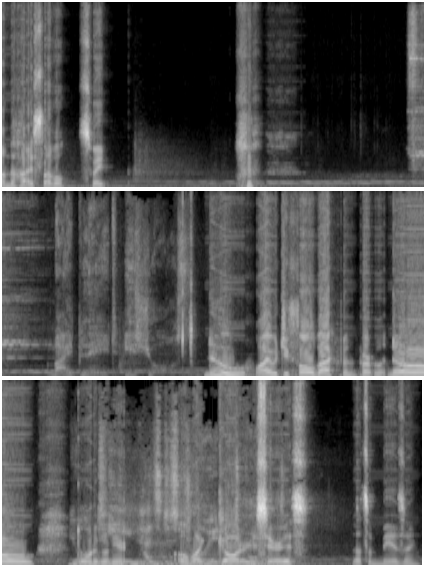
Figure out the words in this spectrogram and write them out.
on the highest level. Sweet. My blade is yours. No! Why would you fall back from the purple... No! Your Don't want to go near... Oh my god, are you serious? That's amazing.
